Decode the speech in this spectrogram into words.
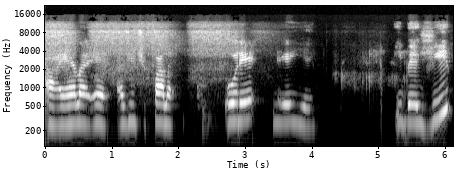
a ela, é, a gente fala ore iê Ibeji.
